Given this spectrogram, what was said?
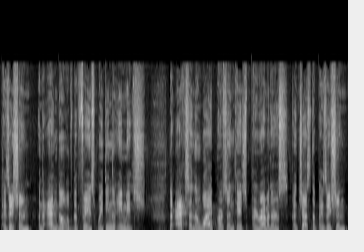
position, and angle of the face within the image. The x and the y percentage parameters adjust the position,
